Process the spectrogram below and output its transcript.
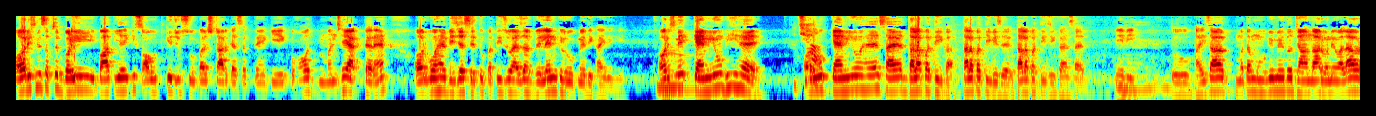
और इसमें सबसे बड़ी बात यह है कि साउथ के जो सुपरस्टार कह सकते हैं कि एक बहुत मंझे एक्टर हैं और वो है विजय सेतुपति जो एज अ विलेन के रूप में दिखाई देंगे। और इसमें एक कैमियो भी है। और वो कैमियो है शायद तलापति का तलापति विजय तलापति जी का है शायद मे बी तो भाई साहब मतलब मूवी में तो जानदार होने वाला है और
